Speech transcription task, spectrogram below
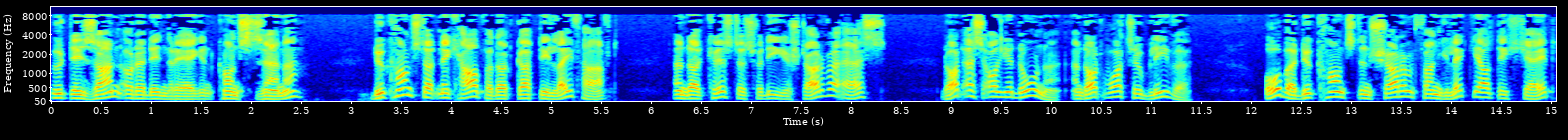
uit de zon oder den regen kannst zennen. Du kannst dat niet helpen dat God die leef heeft, en dat Christus voor die gestorven is. Dat is al je doen, en dat wordt zo blijven. Aber du kannst een charm van gelijkgültigheid,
